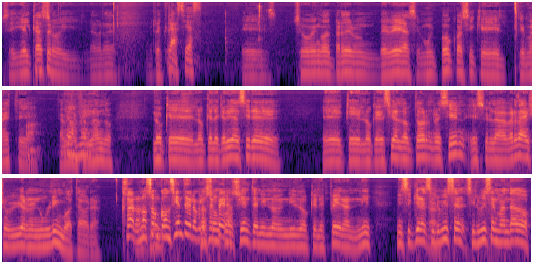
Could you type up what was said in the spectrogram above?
Seguí el caso y la verdad, mi respeto. Gracias. Eh, yo vengo de perder un bebé hace muy poco, así que el tema este Ah. también Dios de. Fernando. Lo que, lo que le quería decir es eh, que lo que decía el doctor recién es la verdad, ellos vivieron en un limbo hasta ahora. Claro, no son conscientes de lo que no los son espera. conscientes ni lo, ni lo que le esperan, ni, ni siquiera si, lo hubiesen, si lo hubiesen mandado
